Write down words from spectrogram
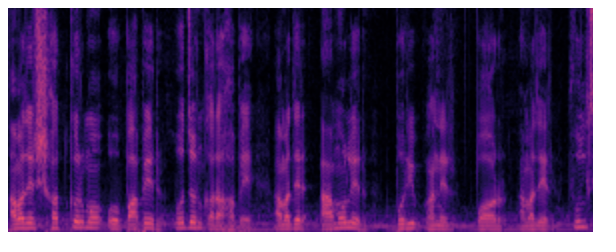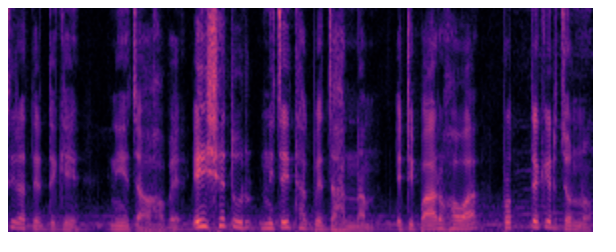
আমাদের সৎকর্ম ও পাপের ওজন করা হবে। আমাদের আমলের পরিমাণের পর আমাদের ফুলসিরাতের দিকে নিয়ে যাওয়া হবে। এই সেতুর নিচেই থাকবে জাহান্নাম। এটি পার হওয়া প্রত্যেকের জন্য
